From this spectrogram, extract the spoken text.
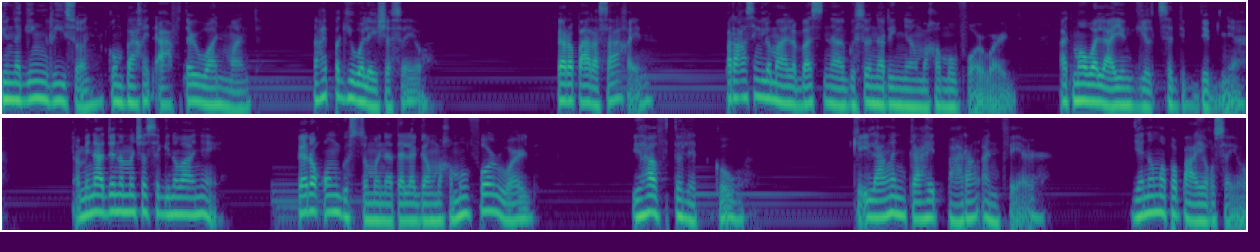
yung naging reason kung bakit after one month, nakipaghiwalay siya sa'yo. Pero para sa akin, para kasing lumalabas na gusto na rin niyang makamove forward at mawala yung guilt sa dibdib niya. Aminado naman siya sa ginawa niya eh. Pero kung gusto mo na talagang makamove forward, you have to let go. Kailangan kahit parang unfair. Yan ang mapapayo ko sa'yo.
